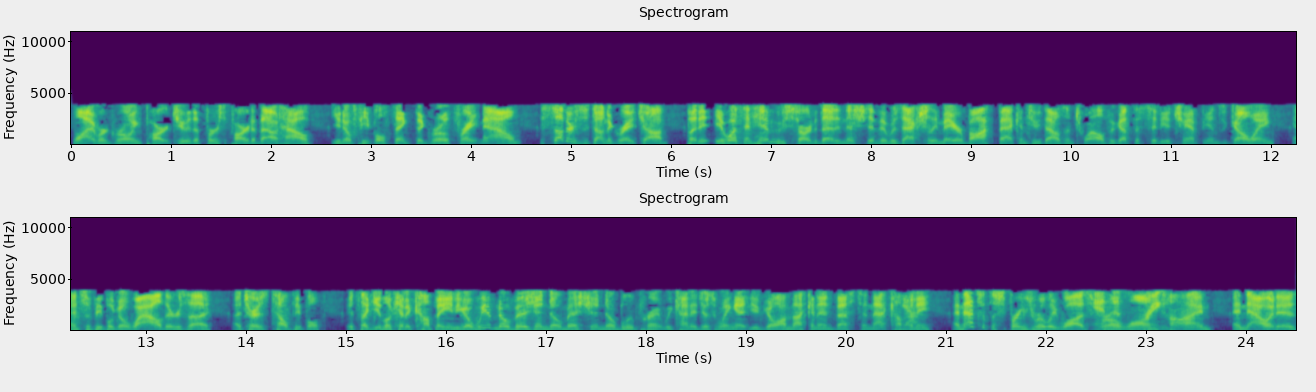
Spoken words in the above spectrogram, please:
why we're growing part 2. The first part about how, you know, people think the growth right now Suthers has done a great job, but it, it wasn't him who started that initiative. It was actually Mayor Bach back in 2012 who got the City of Champions going. And so people go, "Wow, there's a I try to tell people it's like you look at a company and you go, we have no vision, no mission, no blueprint. We kind of just wing it. You go, I'm not going to invest in that company. Yeah. And that's what the Springs really was for a long Springs. time. And now it is.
